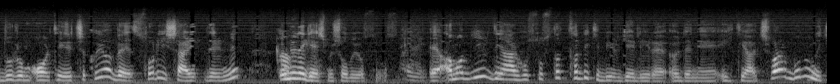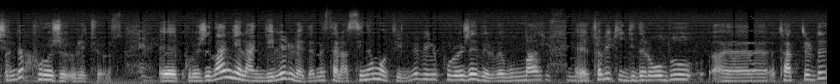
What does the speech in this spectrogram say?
bir durum ortaya çıkıyor ve soru işaretlerinin. Önüne geçmiş oluyorsunuz. Evet. E, ama bir diğer hususta tabii ki bir gelire ödeneğe ihtiyaç var. Bunun için de proje üretiyoruz. E, projeden gelen gelirle de mesela sinema filmi bir projedir ve bundan Kesinlikle. e, tabii ki gider olduğu e, takdirde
